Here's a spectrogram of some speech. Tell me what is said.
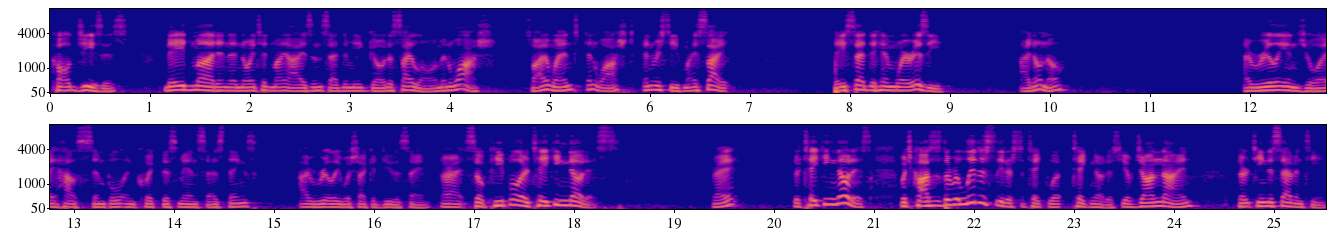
called Jesus made mud and anointed my eyes and said to me, Go to Siloam and wash. So I went and washed and received my sight. They said to him, Where is he? I don't know. I really enjoy how simple and quick this man says things. I really wish I could do the same. All right, so people are taking notice, right? They're taking notice, which causes the religious leaders to take, take notice. You have John 9, 13 to 17.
